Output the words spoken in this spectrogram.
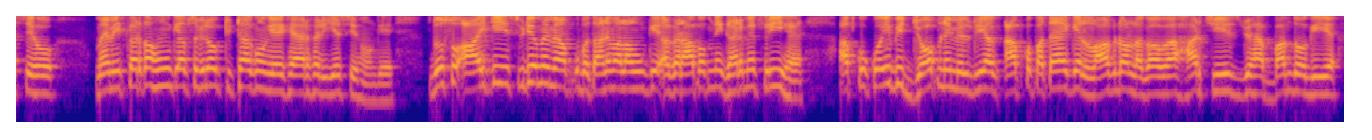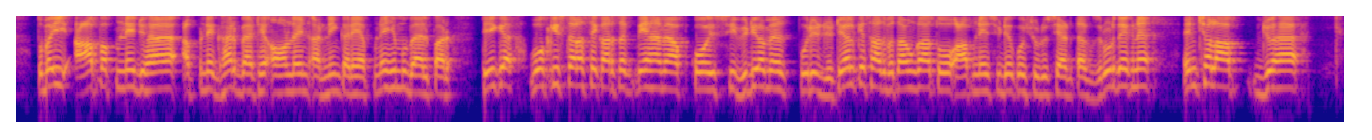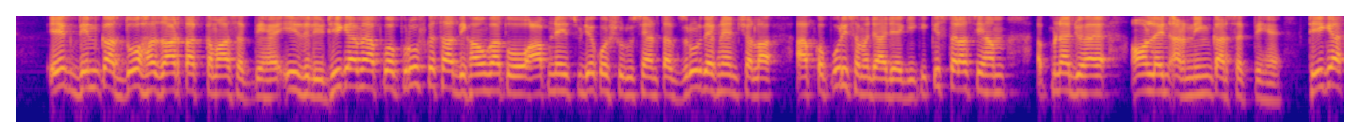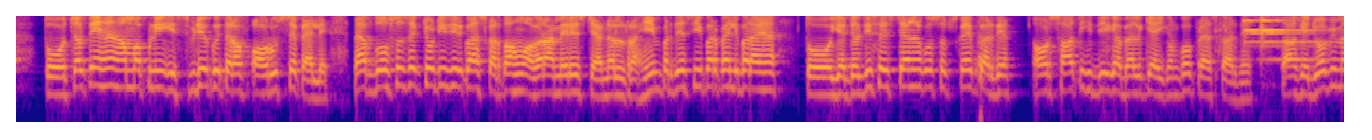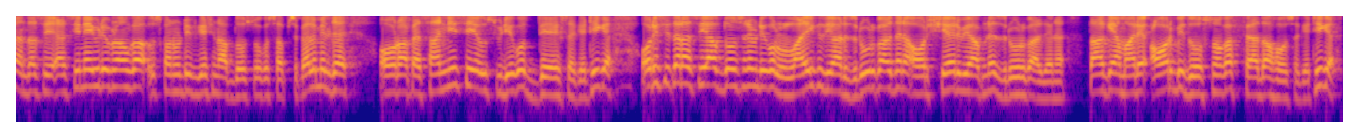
से हो। मैं उम्मीद करता हूँ कि आप सभी लोग ठीक ठाक होंगे, खैर खरीय से होंगे। दोस्तों, आज की इस वीडियो में मैं आपको बताने वाला हूँ कि अगर आप अपने घर में फ्री है, आपको कोई भी जॉब नहीं मिल रही है आपको पता है कि लॉकडाउन लगा हुआ है, हर चीज़ जो है बंद हो गई है तो भाई आप अपने जो है, अपने घर बैठे ऑनलाइन अर्निंग करें, अपने ही मोबाइल पर, ठीक है? वो किस तरह से कर सकते हैं, मैं आपको इसी वीडियो में पूरी डिटेल के साथ बताऊँगा तो आपने इस वीडियो को शुरू से अंत तक ज़रूर देखना है। इनशाला आप जो है एक दिन का दो हज़ार तक कमा सकते हैं इजिली ठीक है, मैं आपको प्रूफ के साथ दिखाऊँगा तो आपने इस वीडियो को शुरू से अंत तक ज़रूर देखना है इनशाला आपको पूरी समझ आ जाएगी कि किस तरह से हम अपना जो है ऑनलाइन अर्निंग कर सकते हैं। ठीक है? तो चलते हैं हम अपनी इस वीडियो की तरफ़ और उससे पहले। मैं आप दोस्तों से एक छोटी सी रिक्वेस्ट करता हूँ, अगर आप मेरे इस चैनल रहीम परदेसी पर पहली बार आए हैं तो यह जल्दी से इस चैनल को सब्सक्राइब कर दें और साथ ही दिए गए बेल के आइकन को प्रेस कर दें, ताकि जो भी मैं अंदर से ऐसी नई वीडियो बनाऊँगा, उसका नोटिफिकेशन आप दोस्तों को सबसे पहले मिल जाए और आप आसानी से उस वीडियो को देख सके, ठीक है? और इसी तरह से आप दोस्तों ने वीडियो को लाइक यार ज़रूर कर देना और शेयर भी आपने ज़रूर कर देना, ताकि हमारे और भी दोस्तों का फ़ायदा हो सके, ठीक है?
